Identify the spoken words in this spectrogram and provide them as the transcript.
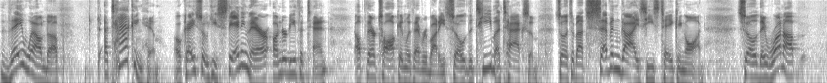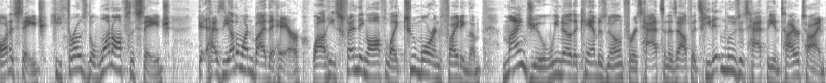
they wound up attacking him. Okay, so he's standing there underneath a tent. Up there talking with everybody. So the team attacks him. So it's about seven guys he's taking on. So they run up on a stage. He throws the one off the stage has the other one by the hair while he's fending off like two more and fighting them. Mind you, we know that Cam is known for his hats and his outfits. He didn't lose his hat the entire time,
